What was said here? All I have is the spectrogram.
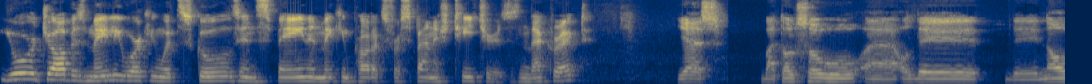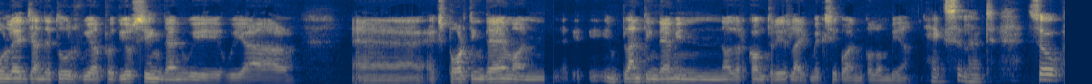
your job is mainly working with schools in Spain and making products for Spanish teachers, isn't that correct? Yes, but also uh, all the the knowledge and the tools we are producing, then we we are uh, exporting them and implanting them in other countries like Mexico and Colombia. Excellent. So,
